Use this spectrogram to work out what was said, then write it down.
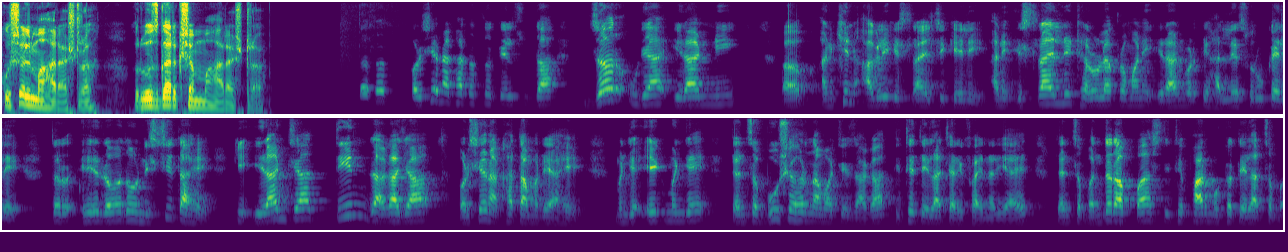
कुशल महाराष्ट्र रोजगारक्षम महाराष्ट्र. तसंच पर्शियन आखातातलं तेल सुद्धा जर उद्या इराणनी आणखीन आगळीक इस्रायलची केली आणि इस्रायलनी ठरवल्याप्रमाणे इराणवरती हल्ले सुरू केले तर हे जवळजवळ निश्चित आहे की इराणच्या तीन जागा ज्या पर्शियन आखातामध्ये आहेत म्हणजे एक म्हणजे त्यांचं बुशहर नावाची जागा तिथे तेलाच्या रिफायनरी आहेत त्यांचं बंदर अब्बास तिथे फार मोठं तेलाचं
